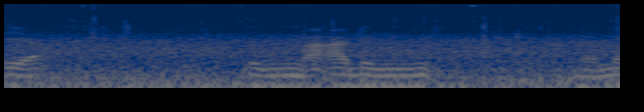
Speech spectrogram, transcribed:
เดี๋ยวดึงมาดึงเห็นไหม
